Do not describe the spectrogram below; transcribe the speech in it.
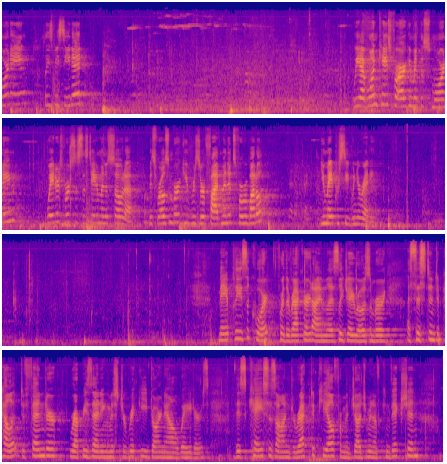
morning. Please be seated. We have one case for argument this morning, Waiters versus the state of Minnesota. Ms. Rosenberg, you've reserved five minutes for rebuttal. You may proceed when you're ready. May it please the court, for the record, I am Leslie J. Rosenberg, Assistant Appellate Defender representing Mr. Ricky Darnell Waiters. This case is on direct appeal from a judgment of conviction,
